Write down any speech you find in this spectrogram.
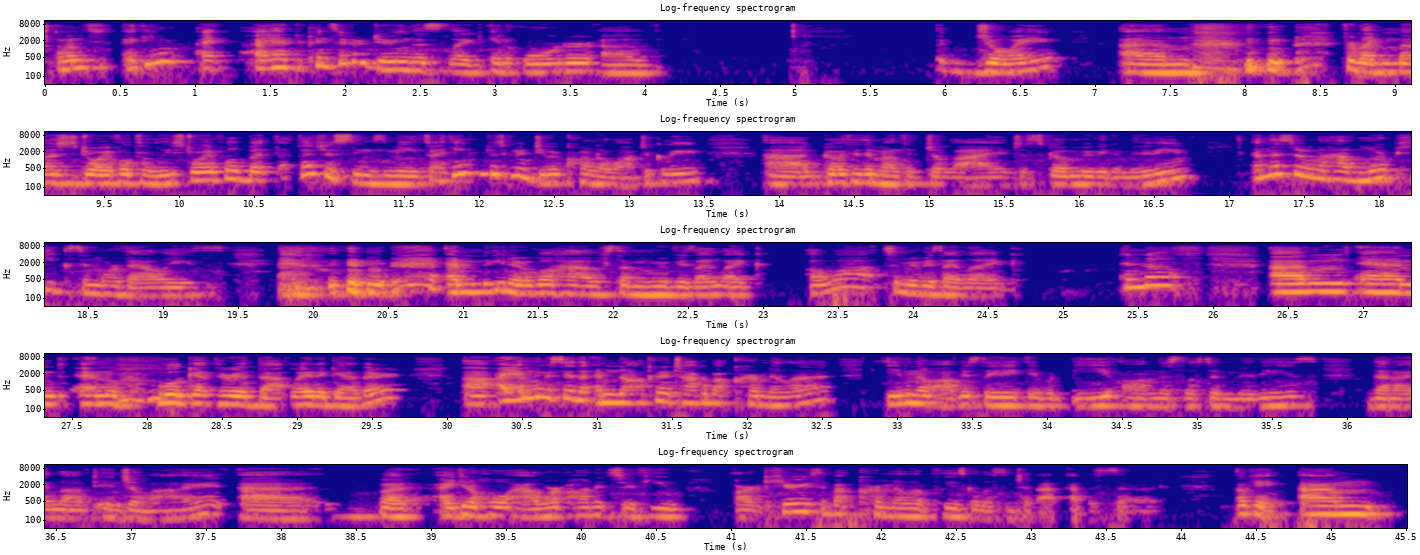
I'm gonna, I think I, I had considered doing this like in order of joy um, for like most joyful to least joyful, but that, that just seems mean. So I think I'm just going to do it chronologically, uh, go through the month of July, and just go movie to movie. And this we'll have more peaks and more valleys. And, and, you know, we'll have some movies I like a lot, some movies I like enough. Um, and, and we'll get through it that way together. Uh, I am going to say that I'm not going to talk about Carmilla, even though obviously it would be on this list of movies that I loved in July. Uh, but I did a whole hour on it, so if you are curious about Carmilla, please go listen to that episode. Okay, um,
